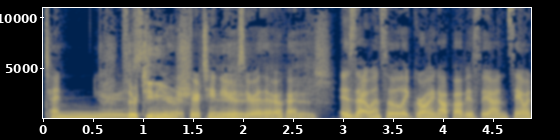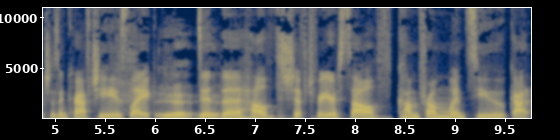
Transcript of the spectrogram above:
ten years. thirteen years. Thirteen years. Yeah, You were there. Okay. yes. Is that when? So like growing up, obviously on sandwiches and Kraft cheese. Like, Yeah. did yeah. the health shift for yourself come from once you got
